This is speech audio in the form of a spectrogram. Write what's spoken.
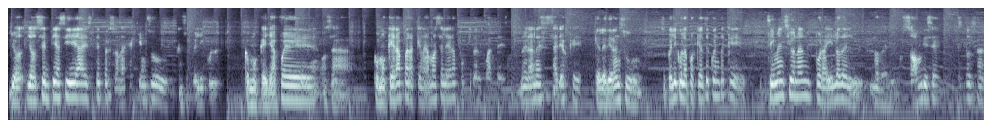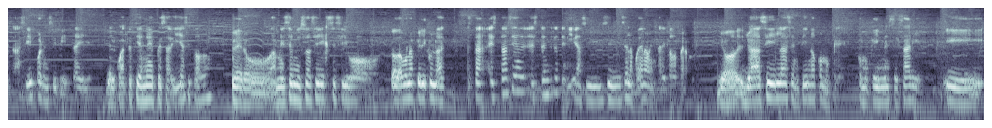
Yo, yo sentí así a este personaje aquí en su, en su película, como que ya fue, o sea, como que era para que nada más él era poquito el cuate, no era necesario que, que le dieran su, su, película, porque haz de cuenta que sí mencionan por ahí lo, del, lo de los zombies, así por encimita, y, y el cuate tiene pesadillas y todo, pero a mí se me hizo así excesivo toda una película. Está, está, está entretenida, sí, sí, se la pueden aventar y todo, pero yo, yo así la sentí, ¿no? Como que, como que innecesaria. Y,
